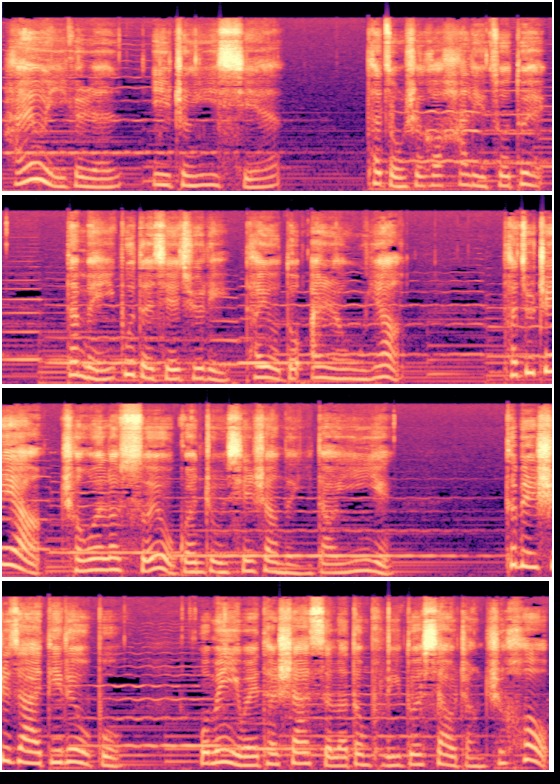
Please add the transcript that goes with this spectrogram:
还有一个人亦正亦邪，他总是和哈利作对，但每一部的结局里他又都安然无恙。他就这样成为了所有观众心上的一道阴影。特别是在第六部，我们以为他杀死了邓普利多校长之后。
